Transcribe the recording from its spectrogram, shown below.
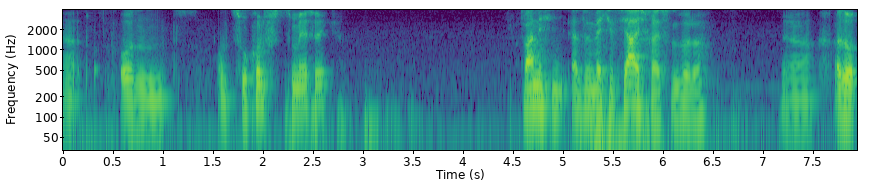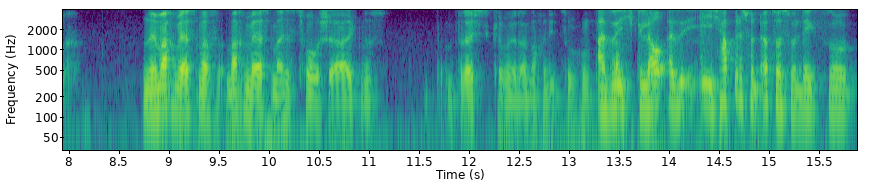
Ja, und, und zukunftsmäßig? War nicht, also in welches Jahr ich reisen würde. Ja. Also, ne, machen wir erstmal, machen wir erstmal historische Ereignis. Und vielleicht können wir dann noch in die Zukunft. Also ich glaube, also ich habe mir schon öfters überlegt, so,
